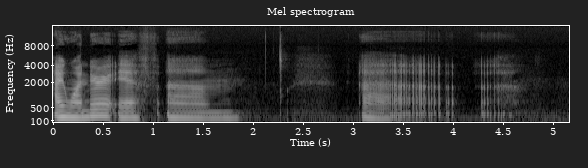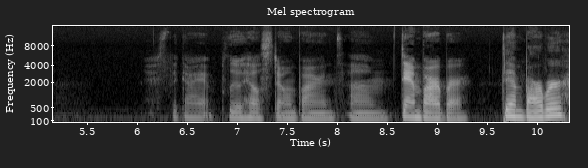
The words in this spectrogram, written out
I wonder if um, uh, who's the guy at Blue Hill Stone Barns? Um, Dan Barber. Dan Barber.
